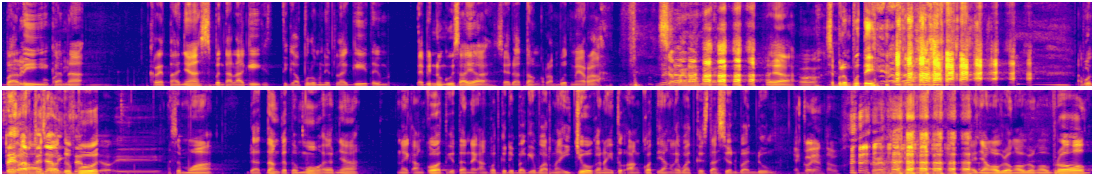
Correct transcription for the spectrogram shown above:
Bali karena keretanya sebentar lagi, 30 menit lagi tapi tapi nunggu saya, saya datang rambut merah. Siapa yang mau? Saya Oh. sebelum putih. Putih merah, artinya sepatu lingser. boot. Yoi. Semua datang ketemu akhirnya naik angkot. Kita naik angkot gede bagi warna hijau karena itu angkot yang lewat ke stasiun Bandung. Eko yang tahu. Ya, Kayaknya ngobrol-ngobrol-ngobrol.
